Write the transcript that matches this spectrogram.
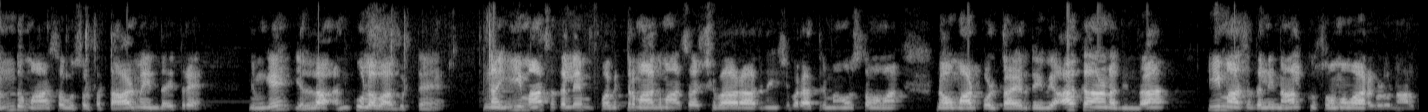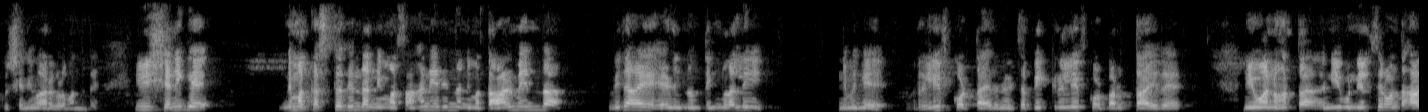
ಒಂದು ಮಾಸವು ಸ್ವಲ್ಪ ತಾಳ್ಮೆಯಿಂದ ಇದ್ರೆ ನಿಮ್ಗೆ ಎಲ್ಲ ಅನುಕೂಲವಾಗುತ್ತೆ. ಇನ್ನ ಈ ಮಾಸದಲ್ಲೇ ಪವಿತ್ರ ಮಾಘ ಮಾಸ, ಶಿವಾರಾಧನೆ, ಶಿವರಾತ್ರಿ ಮಹೋತ್ಸವ ನಾವು ಮಾಡ್ಕೊಳ್ತಾ ಇರ್ತೀವಿ. ಆ ಕಾರಣದಿಂದ ಈ ಮಾಸದಲ್ಲಿ ನಾಲ್ಕು ಸೋಮವಾರಗಳು, ನಾಲ್ಕು ಶನಿವಾರಗಳು ಬಂದಿದೆ. ಈ ಶನಿಗೆ ನಿಮ್ಮ ಕಷ್ಟದಿಂದ, ನಿಮ್ಮ ಸಹನೆಯಿಂದ, ನಿಮ್ಮ ತಾಳ್ಮೆಯಿಂದ ವಿದಾಯ ಹೇಳಿ ಇನ್ನೊಂದು ತಿಂಗಳಲ್ಲಿ ನಿಮಗೆ ರಿಲೀಫ್ ಕೊಡ್ತಾ ಇದೆ ಇಟ್ಸ್ ಅ ಬಿಗ್ ರಿಲೀಫ್ ಕೊಡ್ ಬರ್ತಾ ಇದೆ. ನೀವು ಅನ್ನುವಂತ, ನೀವು ನಿಲ್ಸಿರುವಂತಹ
